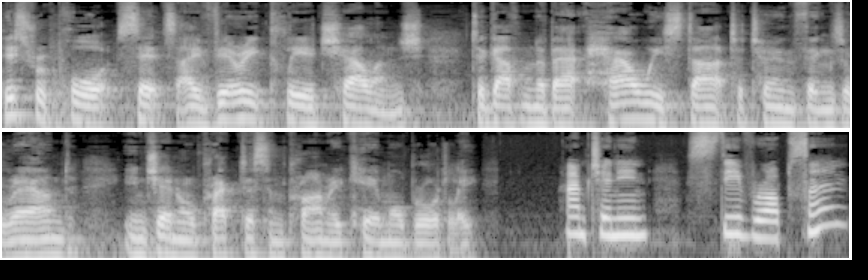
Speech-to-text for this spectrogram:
this report sets a very clear challenge to government about how we start to turn things around in general practice and primary care more broadly. همچنین ستیو رابسون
